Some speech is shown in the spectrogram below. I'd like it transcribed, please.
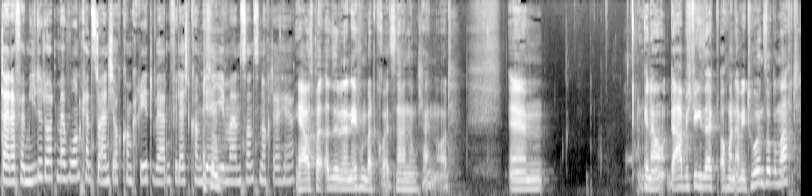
deiner Familie dort mehr wohnt, kannst du eigentlich auch konkret werden. Vielleicht kommt Ach ja so. jemand sonst noch daher. Ja, aus Bad, also in der Nähe von Bad Kreuznach, in so einem kleinen Ort. Ähm, genau, da habe ich, wie gesagt, auch mein Abitur und so gemacht.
